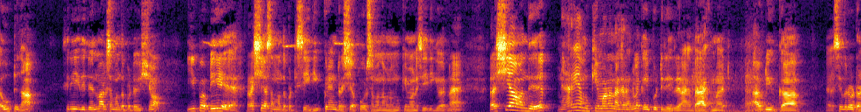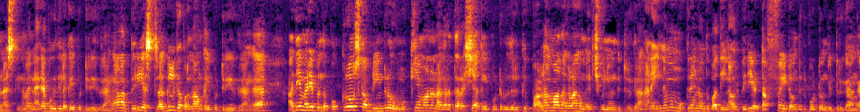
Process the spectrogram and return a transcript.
டவுட்டு தான். சரி இது டென்மார்க் சம்மந்தப்பட்ட விஷயம். இப்போ அப்படியே ரஷ்யா சம்மந்தப்பட்ட செய்தி உக்ரைன் ரஷ்யா போர் சம்மந்தமான முக்கியமான செய்திக்கு வரேன். ரஷ்யா வந்து நிறைய முக்கியமான நகரங்களை கைப்பற்றிருக்கிறாங்க பேக்மேட் அப்டியூக்கா சிவரோடோனஸ்க் இந்த மாதிரி நிறைய பகுதியில் கைப்பற்றிருக்கிறாங்க ஆனால் பெரிய ஸ்ட்ரகிளுக்கு அப்புறம் தான் அவங்க கைப்பற்றியிருக்கிறாங்க. அதே மாதிரி இப்போ இந்த பொக்ரோஸ்க் அப்படின்ற ஒரு முக்கியமான நகரத்தை ரஷ்யா கைப்பற்றுவதற்கு பல மாதங்களாக முயற்சி பண்ணி வந்துட்டு இருக்காங்க. ஆனால் இன்னமும் உக்ரைன் வந்து பார்த்தீங்கன்னா ஒரு பெரிய டஃப் ஃபைட்டை வந்துட்டு போட்டு வந்துட்டு இருக்காங்க.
